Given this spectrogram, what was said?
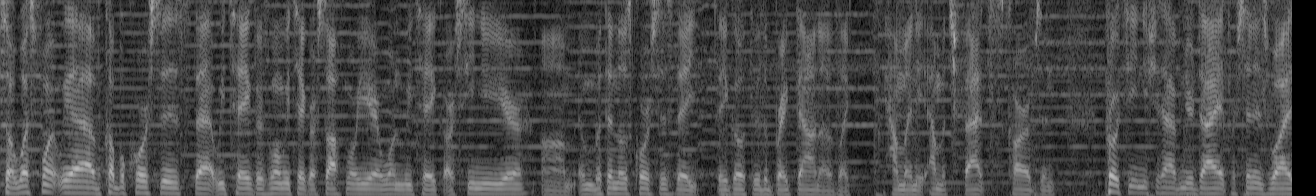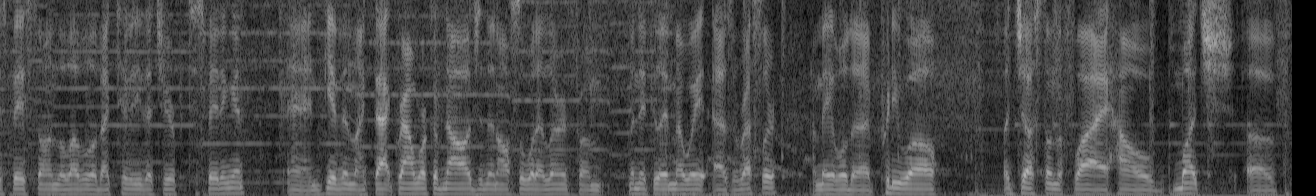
So at West Point, we have a couple courses that we take. There's one we take our sophomore year, one we take our senior year. Um, and within those courses, they, they go through the breakdown of like how many, how much fats, carbs, and protein you should have in your diet percentage-wise based on the level of activity that you're participating in. And given like that groundwork of knowledge, and then also what I learned from manipulating my weight as a wrestler, I'm able to pretty well adjust on the fly how much of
